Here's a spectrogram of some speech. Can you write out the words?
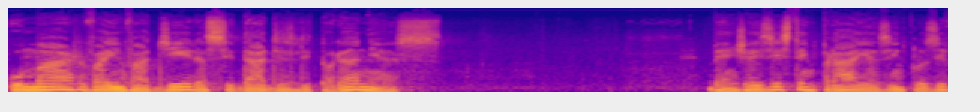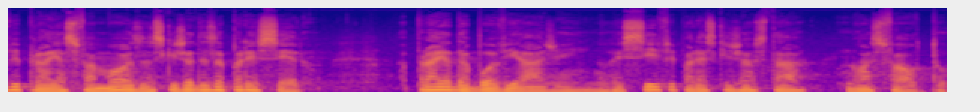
O mar vai invadir as cidades litorâneas? Bem, já existem praias, inclusive praias famosas, que já desapareceram. Praia da Boa Viagem, no Recife, parece que já está no asfalto.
